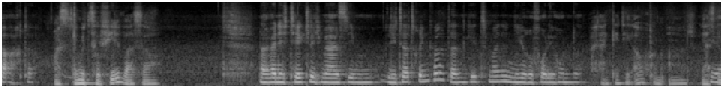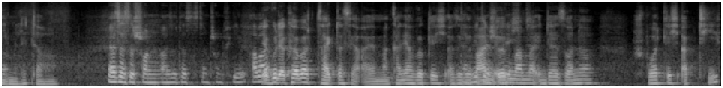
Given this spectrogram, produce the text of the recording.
beachte. Was ist denn mit zu viel Wasser? Na, wenn ich täglich mehr als sieben Liter trinke, dann geht meine Niere vor die Hunde. Ah, Dann geht die auch im Arsch. Ja, Ja. sieben Liter. Das ist schon, also das ist dann schon viel. Aber Ja gut, der Körper zeigt das ja allem. Man kann ja wirklich, also wir waren ja irgendwann mal in der Sonne sportlich aktiv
